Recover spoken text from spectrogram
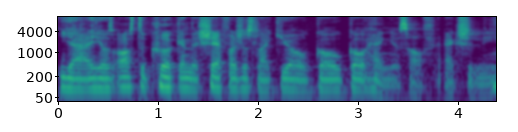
Yeah, he was asked to cook, and the chef was just like, "Yo, go go hang yourself." Actually,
